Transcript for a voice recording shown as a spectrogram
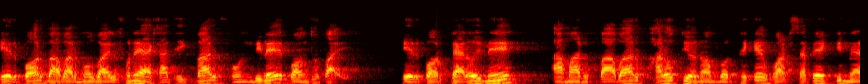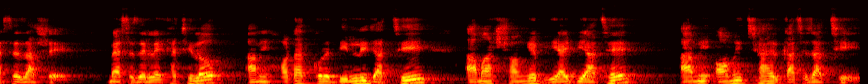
এরপর বাবার মোবাইল ফোনে একাধিকবার ফোন দিলে বন্ধ পায়। এরপর তেরোই মে আমার বাবার ভারতীয় নম্বর থেকে হোয়াটসঅ্যাপে একটি মেসেজ আসে। মেসেজে লেখা ছিল, আমি হঠাৎ করে দিল্লি যাচ্ছি, আমার সঙ্গে ভিআইপি আছে, আমি অমিত শাহের কাছে যাচ্ছি।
